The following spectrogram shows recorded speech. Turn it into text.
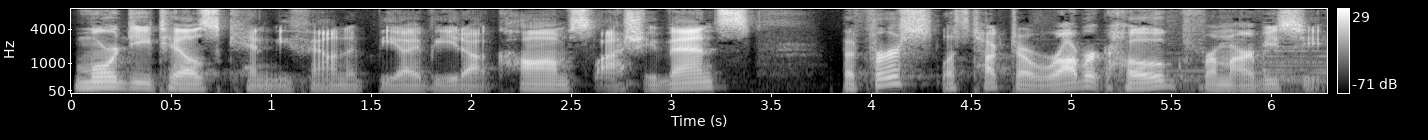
More details can be found at biv.com slash events. But first, let's talk to Robert Hogue from RBC.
